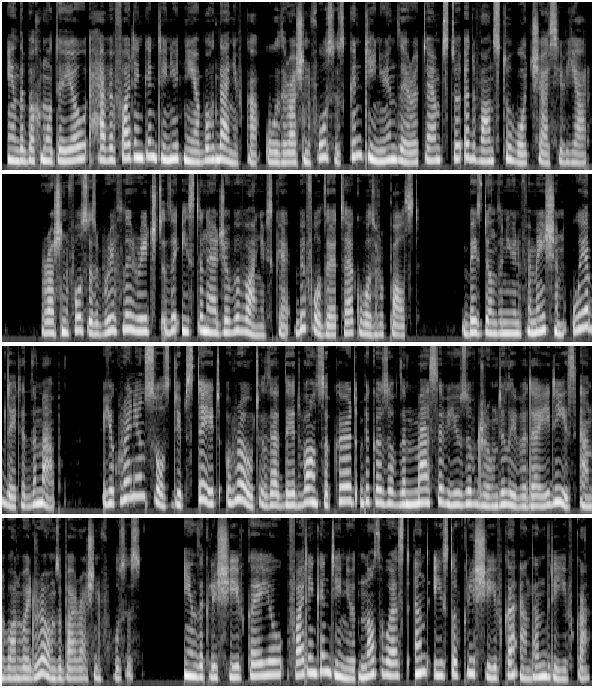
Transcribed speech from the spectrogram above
In the Bakhmut AO, heavy fighting continued near Bogdanivka, with Russian forces continuing their attempts to advance toward Chasiv Yar. Russian forces briefly reached the eastern edge of Ivanivske before the attack was repulsed. Based on the new information, we updated the map. Ukrainian source Deep State wrote that the advance occurred because of the massive use of drone delivered IEDs and one way drones by Russian forces. In the Klishivka AO, fighting continued northwest and east of Klishivka and Andriivka.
